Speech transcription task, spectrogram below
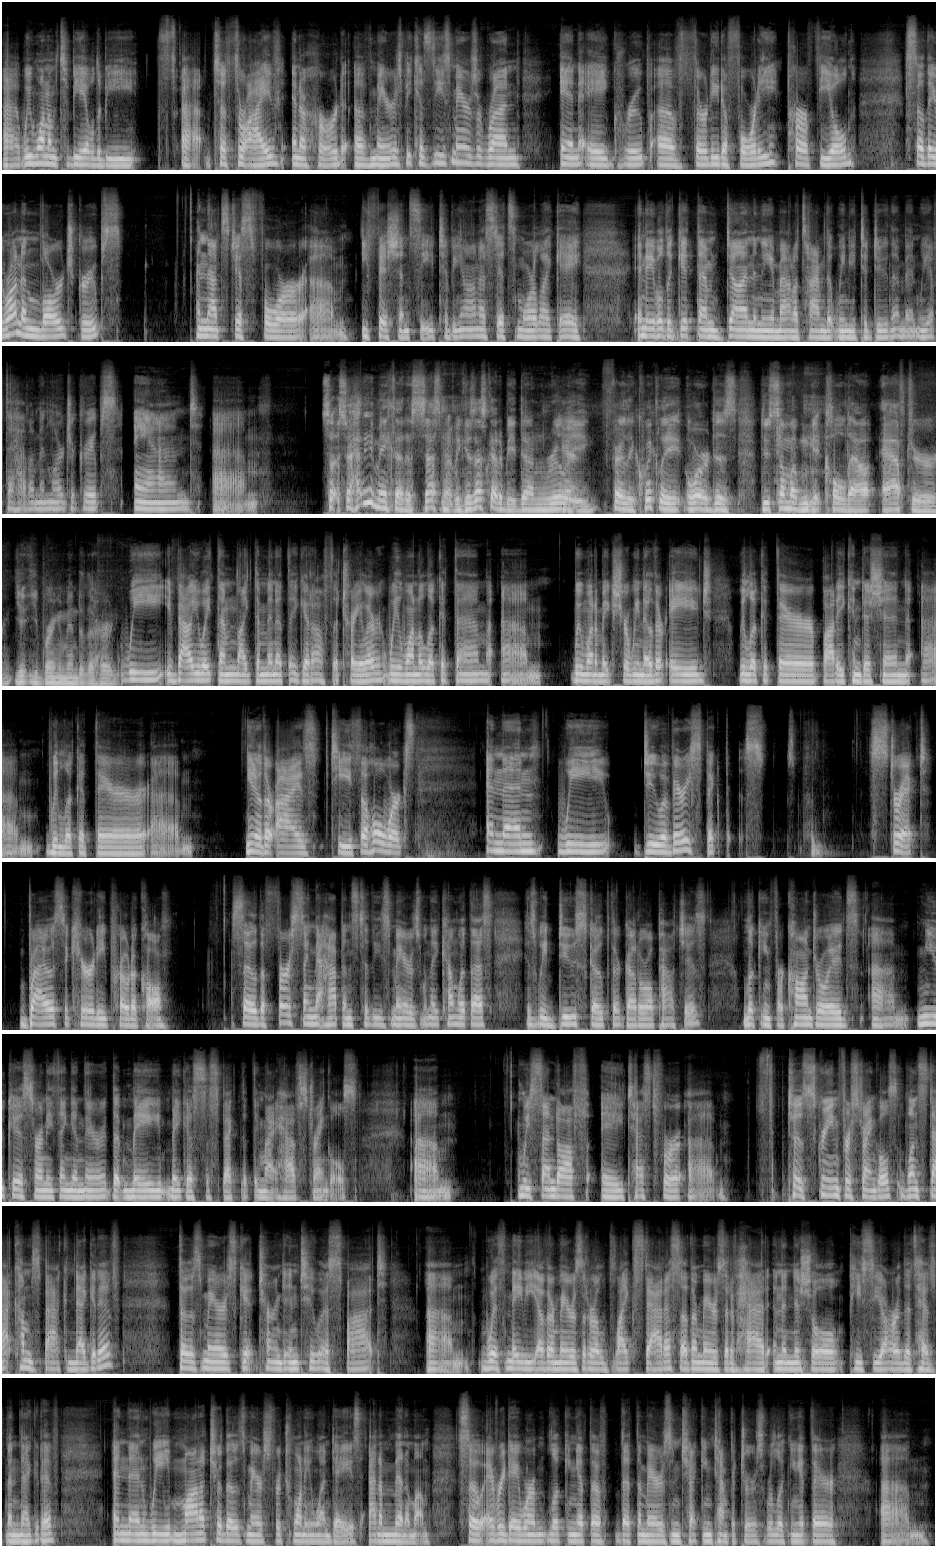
Uh, we want them to be able to be uh, to thrive in a herd of mares because these mares are run in a group of 30 to 40 per field. So they run in large groups. And that's just for um, efficiency. To be honest, it's more like a and able to get them done in the amount of time that we need to do them and We have to have them in larger groups, and um, So, so how do you make that assessment? Because that's got to be done really fairly quickly, or does do some of them get culled out after you, you bring them into the herd? we evaluate them like the minute they get off the trailer. We want to look at them. Um, we want to make sure we know their age. We look at their body condition. Um, we look at their, um, you know, their eyes, teeth, the whole works. And then we do a very spic- strict biosecurity protocol. So the first thing that happens to these mares when they come with us is we do scope their guttural pouches, looking for chondroids, um, mucus, or anything in there that may make us suspect that they might have strangles. Um, we send off a test for um, to screen for strangles. Once that comes back negative, those mares get turned into a spot um, with maybe other mares that are like status, other mares that have had an initial PCR that has been negative. And then we monitor those mares for 21 days at a minimum. So every day we're looking at the that the mares and checking temperatures. We're looking at their um,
